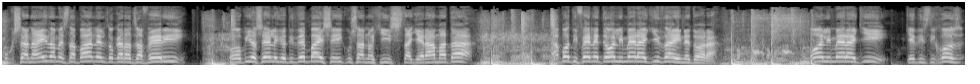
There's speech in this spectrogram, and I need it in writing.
που ξαναείδαμε στα πάνελ τον Καρατζαφέρη, ο οποίος έλεγε ότι δεν πάει σε οίκους ανοχής στα γεράματα, από ό,τι φαίνεται όλη μέρα εκεί θα είναι τώρα. Όλη μέρα εκεί και δυστυχώς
